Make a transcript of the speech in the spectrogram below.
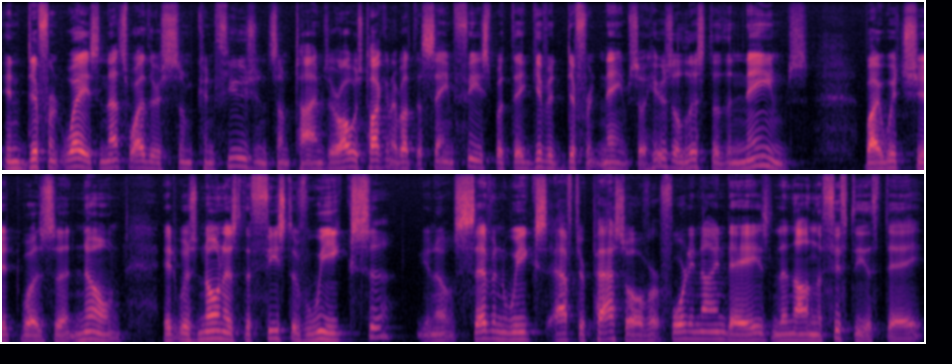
in different ways and that's why there's some confusion sometimes. They're always talking about the same feast but they give it different names. So here's a list of the names by which it was uh, known. It was known as the Feast of Weeks, you know, seven weeks after Passover, 49 days, and then on the 50th day.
